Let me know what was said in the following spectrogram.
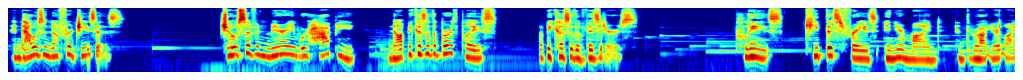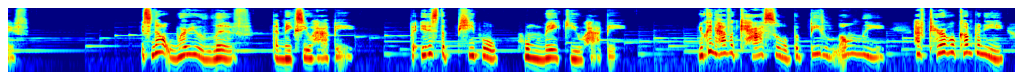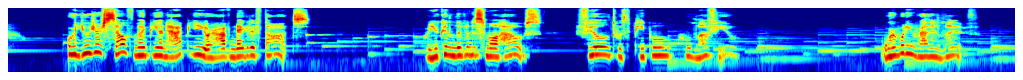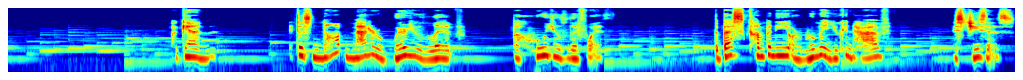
And that was enough for Jesus. Joseph and Mary were happy not because of the birthplace, but because of the visitors. Please keep this phrase in your mind and throughout your life. It's not where you live that makes you happy, but it is the people who make you happy. You can have a castle, but be lonely, have terrible company, or you yourself might be unhappy or have negative thoughts. Or you can live in a small house filled with people who love you. Where would you rather live? Again, it does not matter where you live, but who you live with. The best company or roommate you can have is Jesus.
